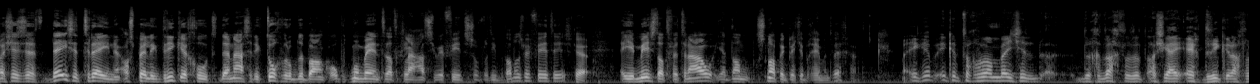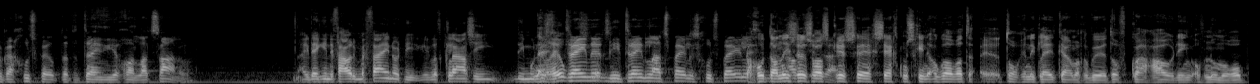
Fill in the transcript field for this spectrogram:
Maar als je zegt, deze trainer, al speel ik drie keer goed, daarna zit ik toch weer op de bank op het moment dat Klaasje weer fit is of dat iemand anders weer fit is. Ja. En je mist dat vertrouwen, ja, dan snap ik dat je op een gegeven moment weggaat. Maar ik heb, ik heb toch wel een beetje de, de gedachte dat als jij echt drie keer achter elkaar goed speelt... dat de trainer je gewoon laat staan, hoor. Nou, ik denk in de verhouding met Feyenoord niet. Ik denk dat Klaasje, die moet wel de heel trainer, die trainer laat spelers goed spelen. Maar goed, dan is er, zoals Chris zegt, misschien ook wel wat eh, toch in de kleedkamer gebeurt. Of qua houding, of noem maar op.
